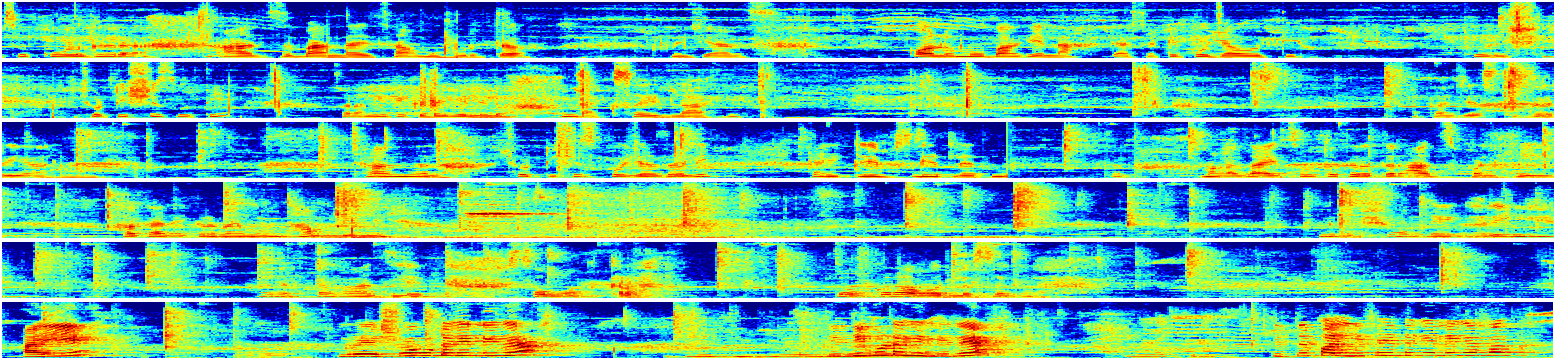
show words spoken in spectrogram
आमचं कुळघर आज बांधायचा मुहूर्त. म्हणजे आज कॉलम उभा केला. त्यासाठी पूजा होती. थोडीशी छोटीशीच होती. तर आम्ही तिकडे गेलेलो. बॅक साईडला आहे. आता जस्ट घरी आलो छान झाला. छोटीशीच पूजा झाली. काही क्लिप्स घेतल्यात मी. तर मला जायचं होतं खरं तर आज पण हे हा कार्यक्रम आहे म्हणून थांबले मी. ग्रेशू आले घरी. आणि आता वाजलेत सव्वा अकरा. लवकर आवरलं सगळं. आई? ग्रेशवा कुठं गेली का दीदी कुठे गेली रे? तिथे पल्लीच्या इथे गेली का बघ.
